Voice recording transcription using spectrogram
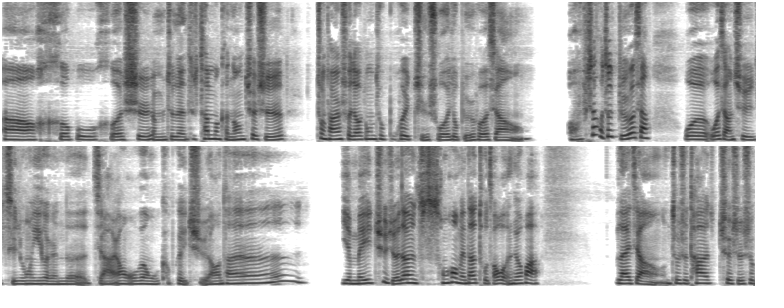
呃合不合适什么之类的，他们可能确实正常人社交中就不会直说。就比如说像我不知道，就比如说像我，我想去其中一个人的家，然后我问我可不可以去，然后他也没拒绝，但是从后面他吐槽我那些话来讲，就是他确实是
